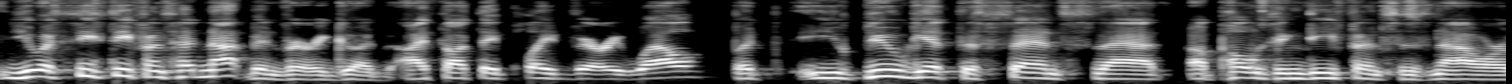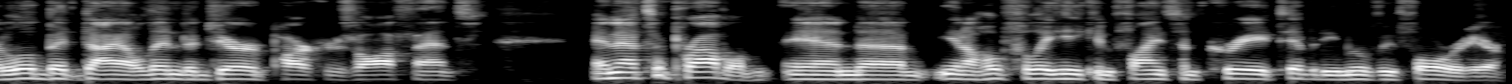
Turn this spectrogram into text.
USC's defense had not been very good. I thought they played very well, but you do get the sense that opposing defenses now are a little bit dialed into Gerad Parker's offense, and that's a problem. And um, you know, hopefully, he can find some creativity moving forward here.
